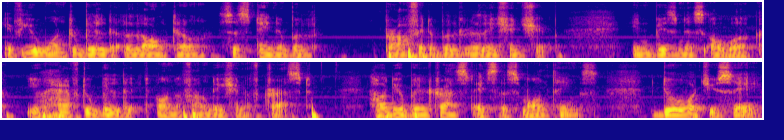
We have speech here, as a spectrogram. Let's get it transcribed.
If you want to build a long term, sustainable, profitable relationship in business or work, you have to build it on a foundation of trust. How do you build trust? It's the small things. Do what you say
